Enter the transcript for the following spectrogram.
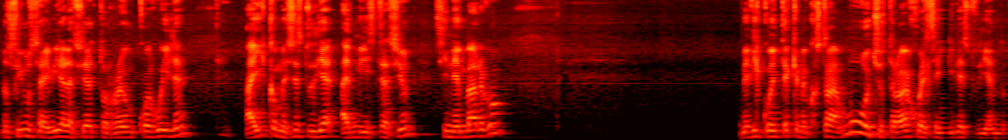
nos fuimos a vivir a la ciudad de Torreón, Coahuila. Ahí comencé a estudiar administración. Sin embargo, me di cuenta que me costaba mucho trabajo el seguir estudiando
